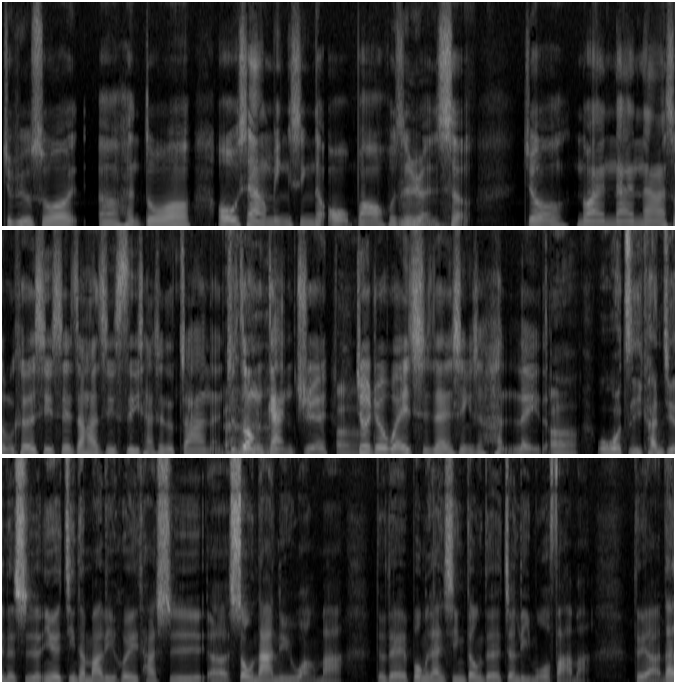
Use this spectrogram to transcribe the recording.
就比如说，呃，很多偶像明星的偶包或是人设，嗯、就暖男啊什么，可是其实谁知道他其实私底下是个渣男，就这种感觉，嗯、就我觉得维持这件事情是很累的。嗯，我我自己看见的是，因为近藤麻里惠她是呃收纳女王嘛。对不对？怦然心动的整理魔法嘛，对啊。那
